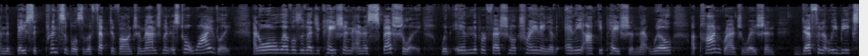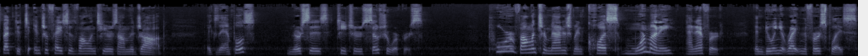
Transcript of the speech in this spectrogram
and the basic principles of effective volunteer management is taught widely at all levels of education and especially within the professional training of any occupation that will, upon graduation, definitely be expected to interface with volunteers on the job. Examples nurses, teachers, social workers. Poor volunteer management costs more money and effort than doing it right in the first place.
